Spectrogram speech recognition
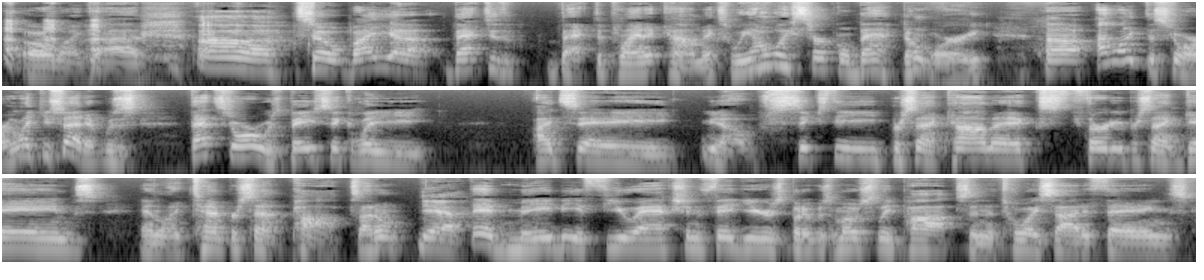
Oh my god. uh, So my uh, back to the back to Planet Comics. We always circle back. Don't worry. Uh, I like the store. Like you said, it was that store was basically, I'd say, you know, sixty percent comics, thirty percent games, and like ten percent pops. I don't. yeah." They had maybe a few action figures, but it was mostly pops and the toy side of things.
